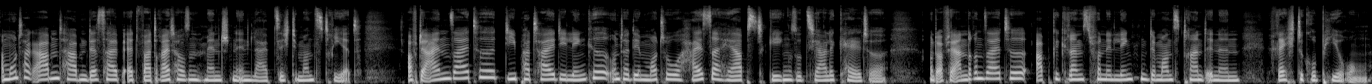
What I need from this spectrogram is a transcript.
Am Montagabend haben deshalb etwa 3000 Menschen in Leipzig demonstriert. Auf der einen Seite die Partei Die Linke unter dem Motto heißer Herbst gegen soziale Kälte und auf der anderen Seite, abgegrenzt von den linken Demonstrantinnen, rechte Gruppierungen.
